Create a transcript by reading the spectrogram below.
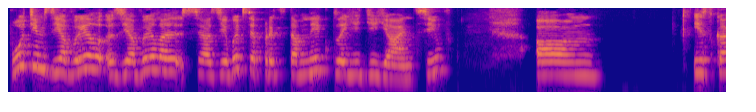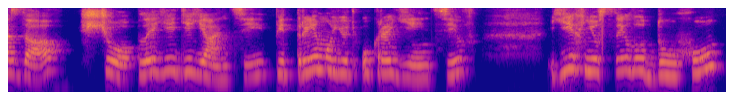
Потім з'явилася, з'явився представник плеєдіянців ем, і сказав, що плеєдіянці підтримують українців, їхню силу духу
